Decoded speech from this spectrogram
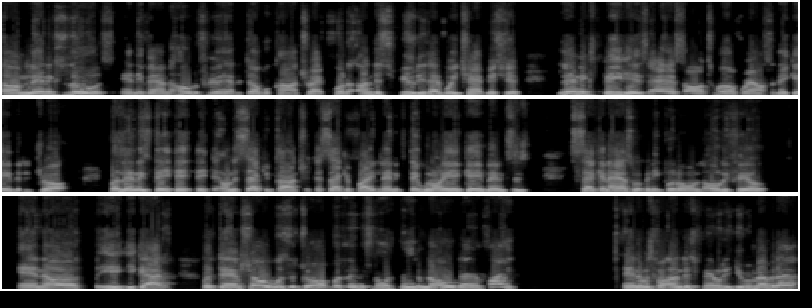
Um, Lennox Lewis and Evander Holyfield had a double contract for the undisputed heavyweight championship. Lennox beat his ass all 12 rounds and they gave it a draw. But Lennox, they did they, on the second contract, the second fight, Lennox, they went on ahead gave Lennox his second ass whooping he put on Holyfield, and uh, he, he got it. But damn sure it was a draw. But Lennox Lewis beat him the whole damn fight, and it was for undisputed. You remember that?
